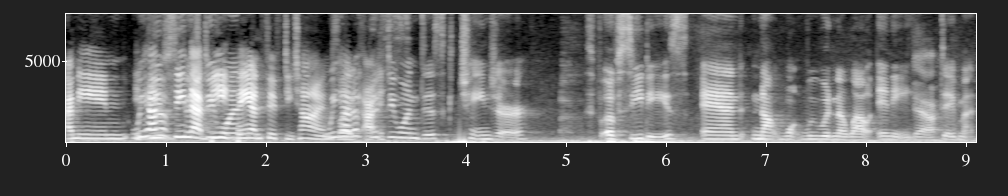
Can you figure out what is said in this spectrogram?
I mean, We had you've a seen that beat banned 50 times. We like, had I- a 51 disc changer of CDs, and not one, we wouldn't allow any. Yeah. Dave Matt.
